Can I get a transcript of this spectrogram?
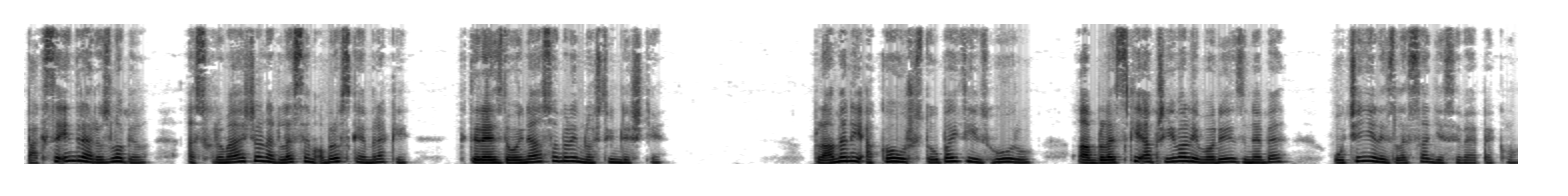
Pak se Indra rozlobil a schromáždil nad lesem obrovské mraky, které zdvojnásobily množstvím deště. Plameny a kouř stoupající vzhůru a blesky a přívaly vody z nebe učinili z lesa děsivé peklo.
